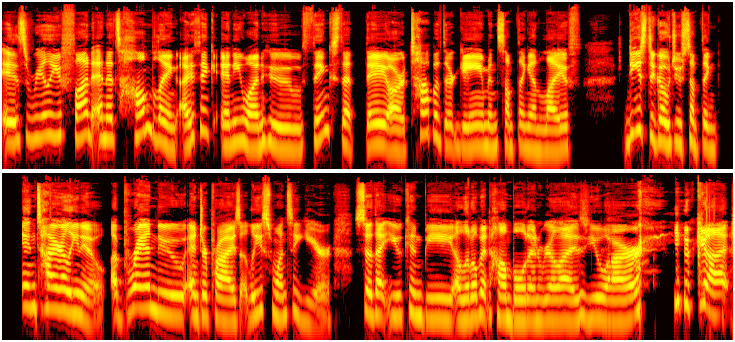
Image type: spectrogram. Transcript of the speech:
is really fun and it's humbling. I think anyone who thinks that they are top of their game in something in life needs to go do something entirely new, a brand new enterprise at least once a year so that you can be a little bit humbled and realize you are you got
